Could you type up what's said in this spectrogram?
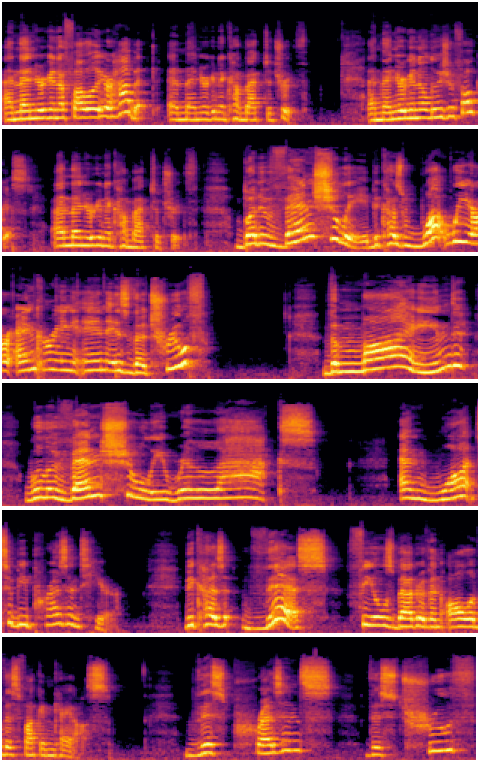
And then you're going to follow your habit. And then you're going to come back to truth. And then you're going to lose your focus and then you're going to come back to truth. But eventually, because what we are anchoring in is the truth, the mind will eventually relax and want to be present here because this feels better than all of this fucking chaos. This presence, this truth,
